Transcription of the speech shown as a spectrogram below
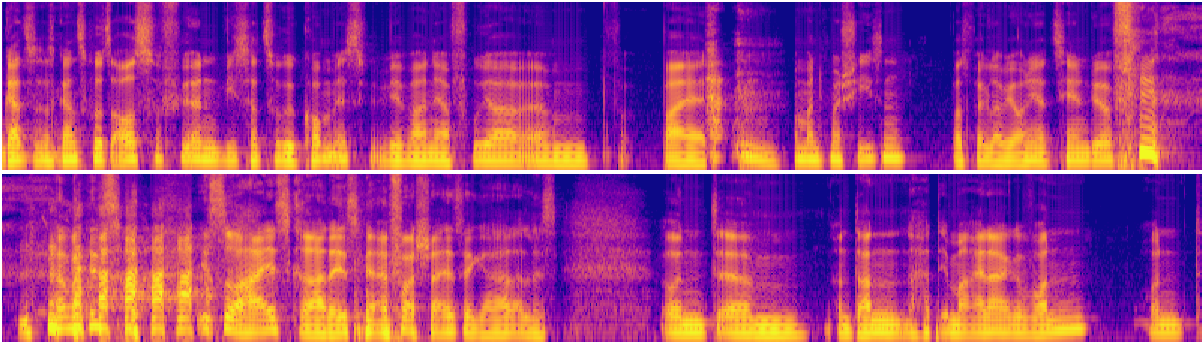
ganz, das ganz kurz auszuführen, wie es dazu gekommen ist. Wir waren ja früher ähm, bei manchmal schießen, was wir glaube ich auch nicht erzählen dürfen. Aber ist, ist so heiß gerade, ist mir einfach scheißegal alles. Und, ähm, und dann hat immer einer gewonnen und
